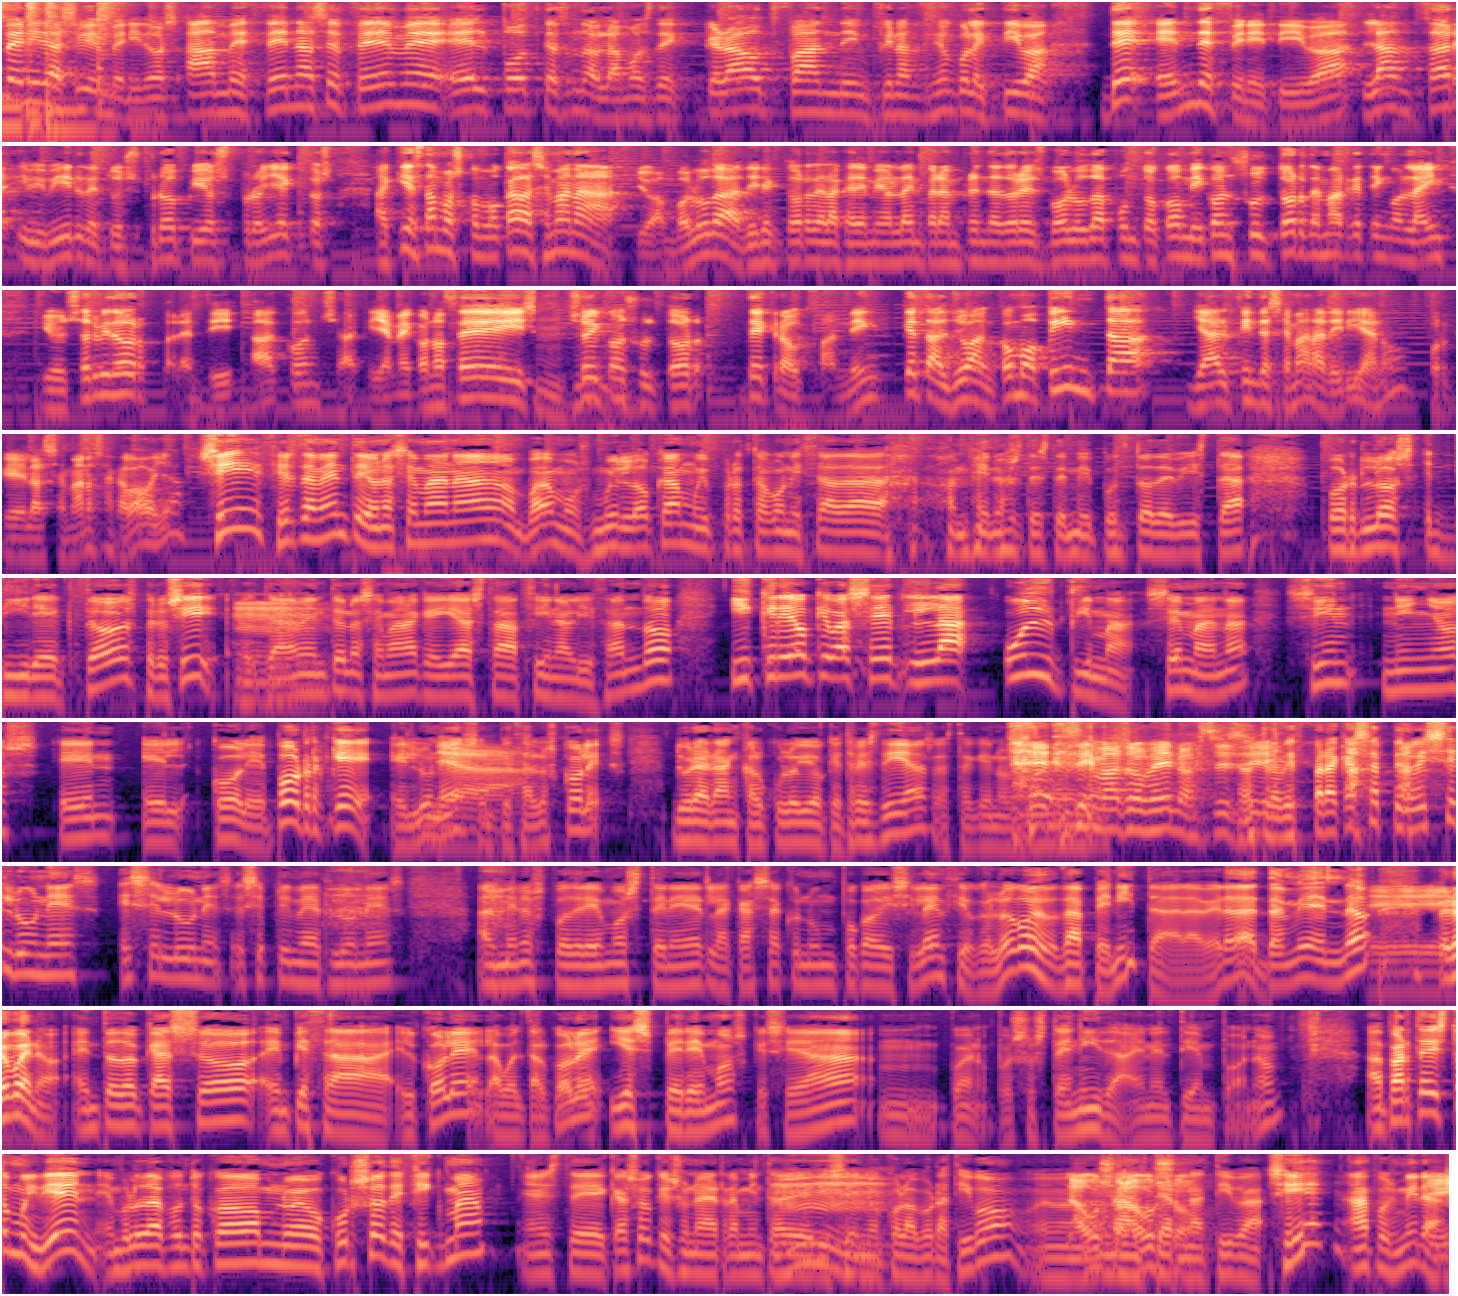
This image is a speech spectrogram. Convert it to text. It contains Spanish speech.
Bienvenidas y bienvenidos a Mecenas FM, el podcast donde hablamos de crowdfunding, financiación colectiva, de, en definitiva, lanzar y vivir de tus propios proyectos. Aquí estamos como cada semana, Joan Boluda, director de la Academia Online para Emprendedores boluda.com y consultor de marketing online y un servidor, Valentí Aconcha, que ya me conocéis, soy consultor de crowdfunding. ¿Qué tal, Joan? ¿Cómo pinta ya el fin de semana, diría, no? Porque la semana se ha acabado ya. Sí, ciertamente, una semana, vamos, muy loca, muy protagonizada, al menos desde mi punto de vista, por los directos pero sí, mm. efectivamente una semana que ya está finalizando y creo que va a ser la última semana sin niños en el cole. Porque el lunes empiezan los coles, durarán, calculo yo, que tres días hasta que nos Sí, más o menos, sí, Otra vez para casa, pero ese lunes, ese lunes, ese primer lunes, al menos podremos tener la casa con un poco de silencio, que luego da penita, la verdad, también, ¿no? Pero bueno, en todo caso, empieza el cole, la vuelta al cole, y esperemos que sea, mm, bueno, pues sostenida en el tiempo, ¿no? Aparte de esto, muy bien, en boluda.com nuevo curso de Figma, en este caso, que es una herramienta de diseño mm. colaborativo. Eh, la uso, una alternativa. ¿Sí? Ah, pues mira.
